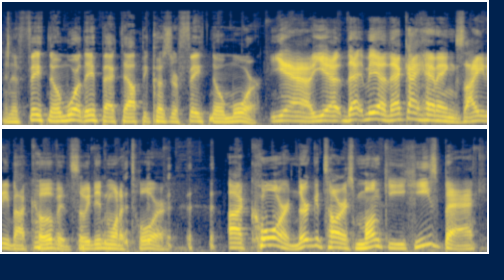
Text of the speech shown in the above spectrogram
And if Faith No More, they backed out because they're Faith No More. Yeah, yeah, that yeah, that guy had anxiety about COVID, so he didn't want to tour. Uh, Korn, their guitarist Munky, he's back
